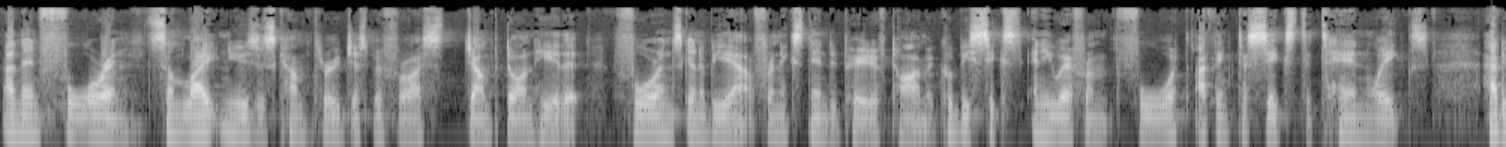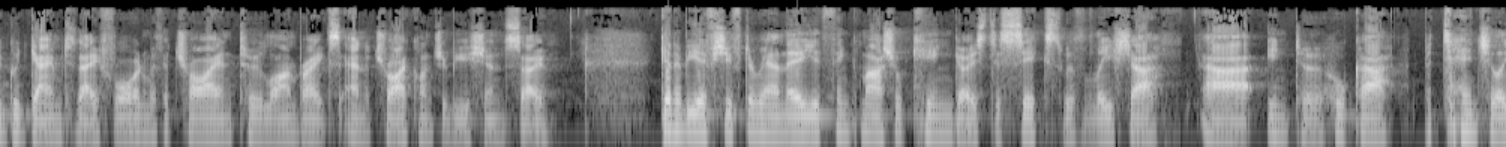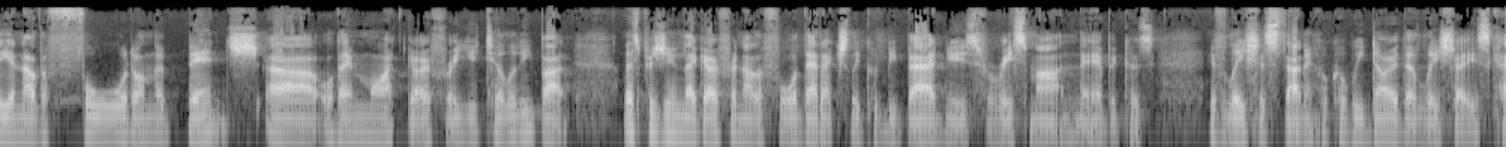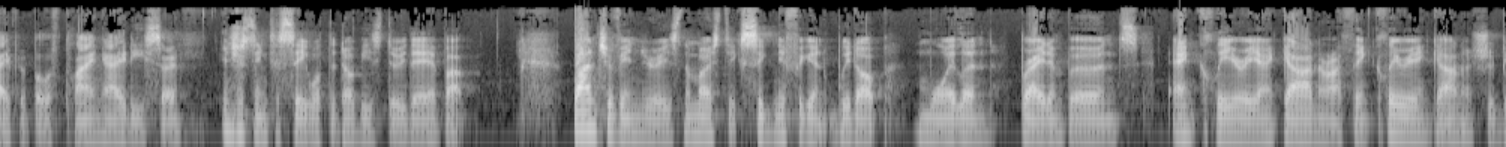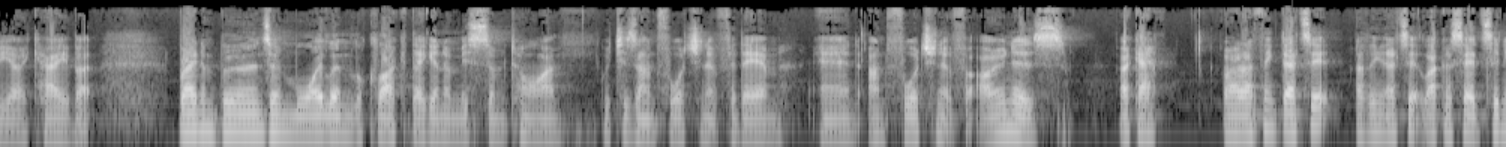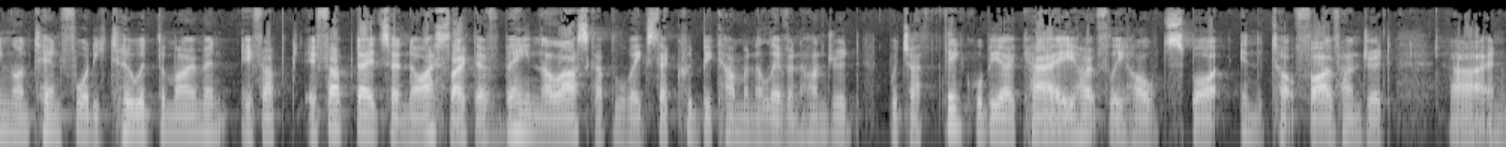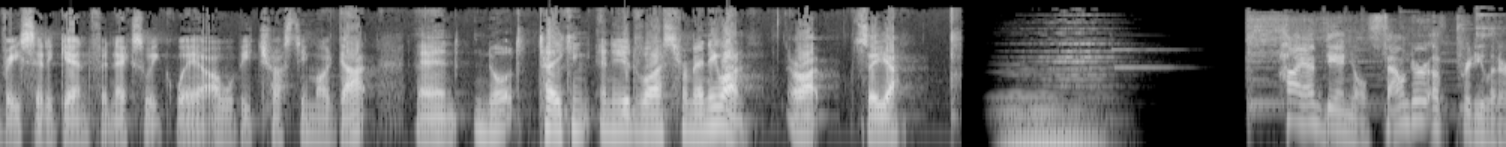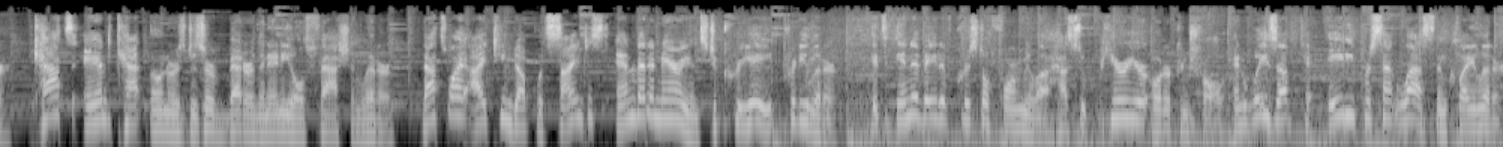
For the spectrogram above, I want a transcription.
And then Foran, some late news has come through just before I jumped on here that Foran's going to be out for an extended period of time. It could be six, anywhere from four, I think, to six to ten weeks. Had a good game today, Foran, with a try and two line breaks and a try contribution. So going to be a shift around there. You'd think Marshall King goes to six with Lichaa uh, into hooker, potentially another forward on the bench, uh, or they might go for a utility, but let's presume they go for another forward. That actually could be bad news for Rhyse Martin there because if Lichaa's starting hooker, we know that Lichaa is capable of playing 80, so interesting to see what the doggies do there, but bunch of injuries. The most significant Widdop, Moylan, Braden Burns and Cleary and Garner. I think Cleary and Garner should be okay, but Braden Burns and Moylan look like they're going to miss some time, which is unfortunate for them and unfortunate for owners. Okay, all right, I think that's it. I think that's it. Like I said, sitting on 1042 at the moment. If up if updates are nice like they've been the last couple of weeks, that could become an 1100, which I think will be okay. Hopefully, hold spot in the top 500 uh, and reset again for next week, where I will be trusting my gut and not taking any advice from anyone. All right, see ya. Hi, I'm Daniel, founder of Pretty Litter. Cats and cat owners deserve better than any old fashioned litter. That's why I teamed up with scientists and veterinarians to create Pretty Litter. Its innovative crystal formula has superior odor control and weighs up to 80% less than clay litter.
